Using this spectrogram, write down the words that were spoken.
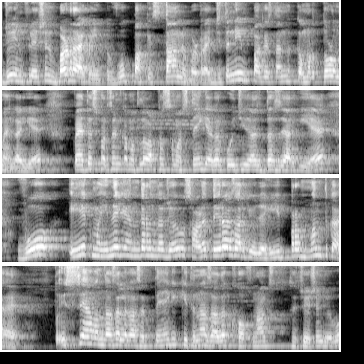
जो इन्फ्लेशन बढ़ रहा है कहीं पे, वो पाकिस्तान में बढ़ रहा है। जितनी पाकिस्तान में कमर तोड़ महँगाई है, पैंतीस परसेंट का मतलब आप तो समझते हैं कि अगर कोई चीज़ आज दस हज़ार की है, वो एक महीने के अंदर अंदर जो है वो साढ़े तेरह हज़ार की हो जाएगी। ये पर मंथ का है। तो इससे आप अंदाज़ा लगा सकते हैं कि कितना ज़्यादा खौफनाक सिचुएशन जो है वो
